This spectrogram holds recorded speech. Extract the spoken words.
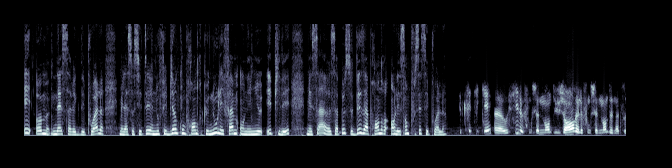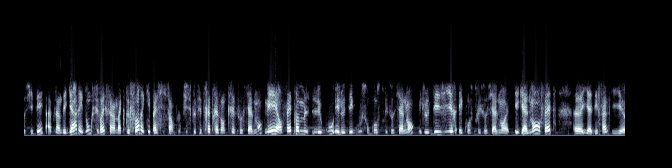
et hommes naissent avec des poils, mais la société nous fait bien comprendre que nous, les femmes, on est mieux épilées. Mais ça, euh, ça peut se désapprendre en laissant pousser ses poils critiquer euh, aussi le fonctionnement du genre et le fonctionnement de notre société à plein d'égards. Et donc, c'est vrai que c'est un acte fort et qui est pas si simple, puisque c'est très très ancré socialement. Mais en fait, comme le goût et le dégoût sont construits socialement et que le désir est construit socialement également, en fait, euh, il y a des femmes qui, euh,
